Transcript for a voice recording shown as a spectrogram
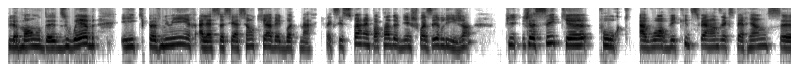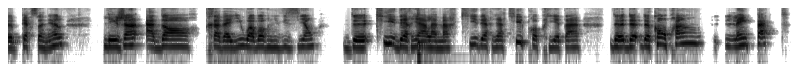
le monde du web et qui peuvent nuire à l'association qu'il y a avec votre marque. c'est super important de bien choisir les gens. Puis je sais que pour avoir vécu différentes expériences euh, personnelles, les gens adorent travailler ou avoir une vision de qui est derrière la marque, qui est derrière, qui est le propriétaire, de, de comprendre l'impact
